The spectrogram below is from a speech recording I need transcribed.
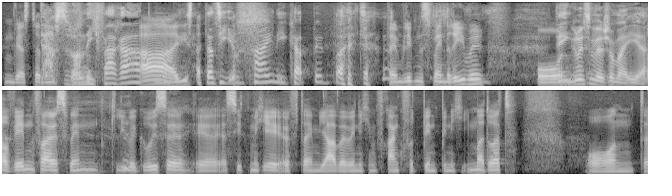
wärst du Darfst du doch nicht verraten, ah, dass ich im Tiny Cup bin bald. Beim lieben Sven Riebel. Und Den grüßen wir schon mal hier. Auf jeden Fall, Sven, liebe Grüße. Er, er, sieht mich eh öfter im Jahr, weil wenn ich in Frankfurt bin, bin ich immer dort. Und äh,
